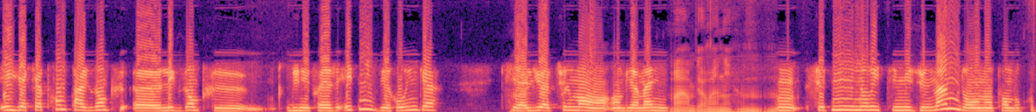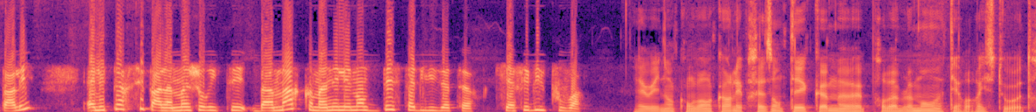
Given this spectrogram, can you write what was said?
Et il y a qu'à prendre par exemple euh, l'exemple euh, du nettoyage ethnique des Rohingyas qui a lieu actuellement en, Birmanie. Ouais, en Birmanie. Mm, mm. Mm. Cette minorité musulmane dont on entend beaucoup parler, elle est perçue par la majorité Bamar comme un élément déstabilisateur qui affaiblit le pouvoir. Et eh oui, donc on va encore les présenter comme euh, probablement terroristes ou autres.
